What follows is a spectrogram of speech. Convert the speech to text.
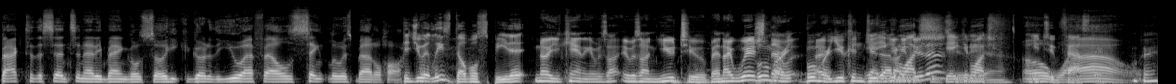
back to the Cincinnati Bengals so he could go to the UFL's St. Louis Battlehawks. Did you at least double speed it? No, you can't. It was it was on YouTube, and I wish Boomer, that Boomer, I- you can do Yeah, that. you can on watch. do YouTube that? Yeah, you can watch yeah. YouTube oh, faster. wow. Okay,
